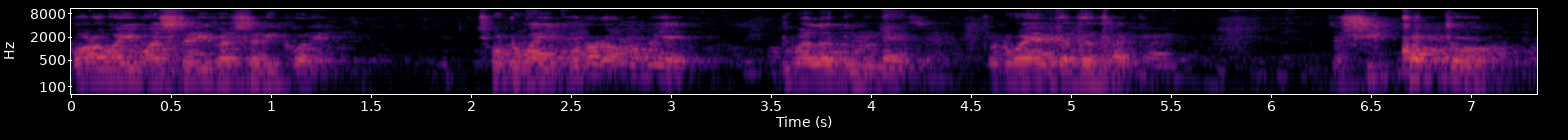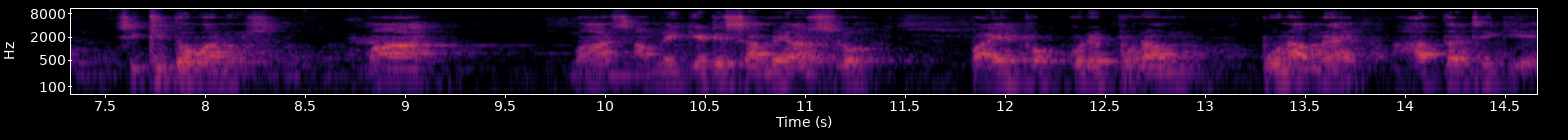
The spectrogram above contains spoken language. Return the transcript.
বড় ভাই মাস্টারি ফাস্টারি করে। ছোট ভাই কোনো রকমে দুবেলা দুল নেয় ছোট ভাইয়ের কাছে থাকে। শিক্ষক তো, শিক্ষিত মানুষ। মা মা সামনে গেটের সামনে আসলো, পায়ে ঠক করে প্রণাম প্রণাম নেয়, হাতটা ঠেকিয়ে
